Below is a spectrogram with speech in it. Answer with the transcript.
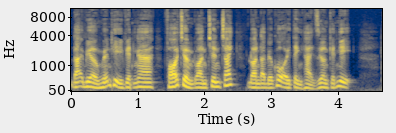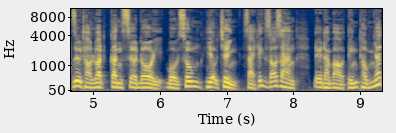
Đại biểu Nguyễn Thị Việt Nga, Phó trưởng đoàn chuyên trách Đoàn đại biểu Quốc hội tỉnh Hải Dương kiến nghị dự thảo luật cần sửa đổi, bổ sung, hiệu chỉnh, giải thích rõ ràng để đảm bảo tính thống nhất,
